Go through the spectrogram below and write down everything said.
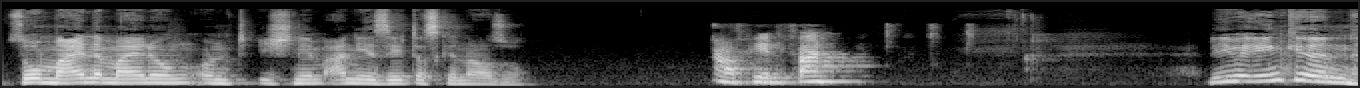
So meine Meinung und ich nehme an, ihr seht das genauso. Auf jeden Fall. Liebe Inken,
